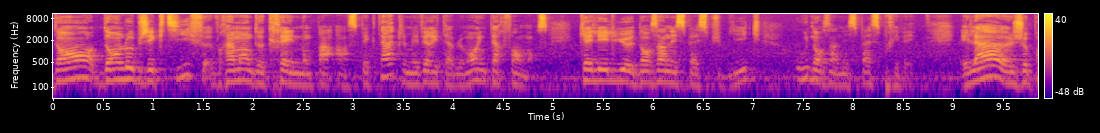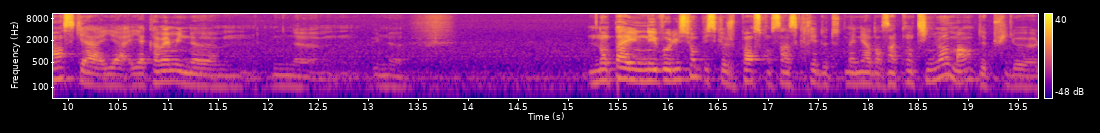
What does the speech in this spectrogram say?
dans, dans l'objectif vraiment de créer non pas un spectacle, mais véritablement une performance, qu'elle ait lieu dans un espace public ou dans un espace privé. Et là, je pense qu'il y, a quand même une, une non pas une évolution, puisque je pense qu'on s'inscrit de toute manière dans un continuum hein, depuis le,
